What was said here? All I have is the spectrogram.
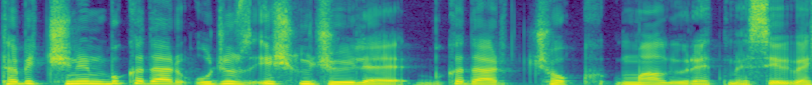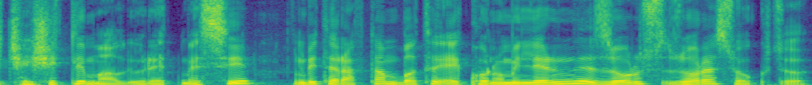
Tabii Çin'in bu kadar ucuz iş gücüyle bu kadar çok mal üretmesi ve çeşitli mal üretmesi bir taraftan Batı ekonomilerini de zor, zora soktu.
